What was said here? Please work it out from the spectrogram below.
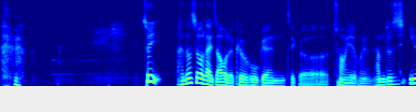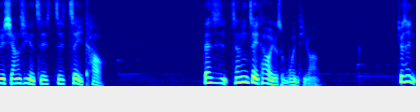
所以很多时候来找我的客户跟这个创业的朋友，他们就是因为相信了这这这一套。但是相信这一套有什么问题吗？就是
